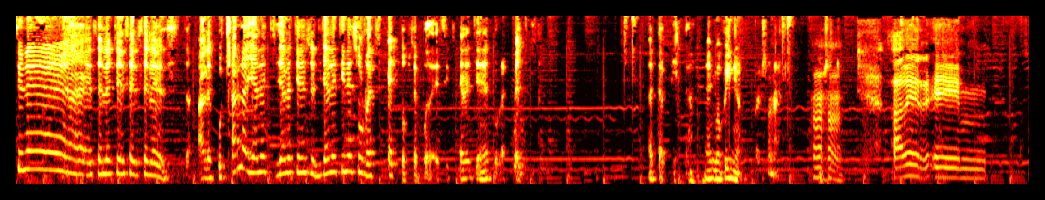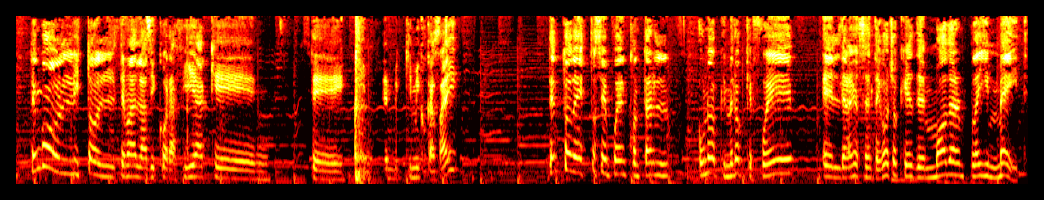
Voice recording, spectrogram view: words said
Tiene, se le, se- se le- al escucharla ya le, ya le tiene ya le tiene su respeto se puede decir ya le tiene su respeto a esta artista en mi opinión personal. A ver, em, tengo listo el tema de la discografía que de, Kimiko Kasai. Dentro de esto se pueden contar uno de los primeros que fue el del año 68, que es The Modern Playing Mate.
